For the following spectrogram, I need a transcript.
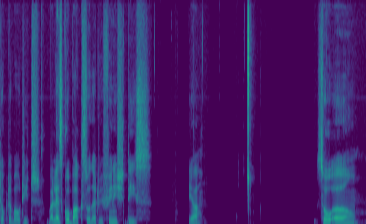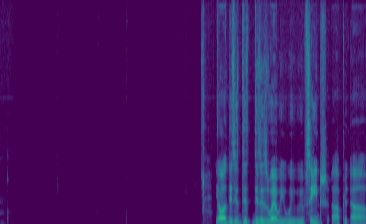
talked about it. But let's go back so that we finish this. Yeah. So uh yeah this is this, this is where we, we we've said uh, uh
